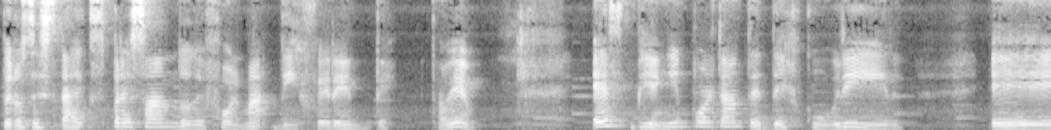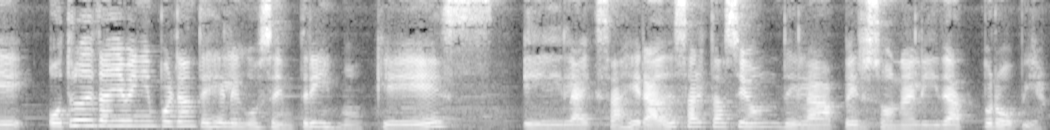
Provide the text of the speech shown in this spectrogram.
pero se está expresando de forma diferente. ¿Está bien? Es bien importante descubrir eh, otro detalle bien importante es el egocentrismo, que es eh, la exagerada exaltación de la personalidad propia.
